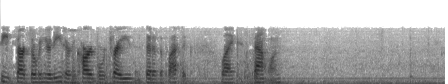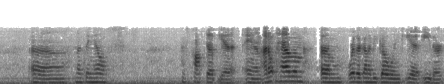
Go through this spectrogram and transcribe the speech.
seed starts over here. These are in cardboard trays instead of the plastic like that one. Uh, nothing else has popped up yet. And I don't have them um, where they're going to be going yet either.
